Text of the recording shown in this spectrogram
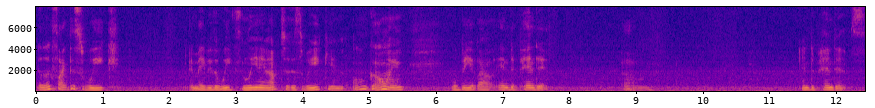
It looks like this week, and maybe the weeks leading up to this week and ongoing, will be about independent. Um, independence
